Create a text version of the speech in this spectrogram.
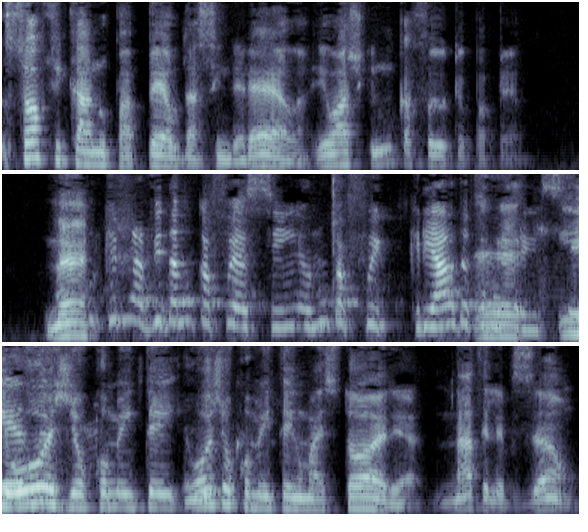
só ficar no papel da Cinderela, eu acho que nunca foi o teu papel. Né? Porque minha vida nunca foi assim, eu nunca fui criada como é, princesa. E hoje eu comentei, hoje eu comentei uma história na televisão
